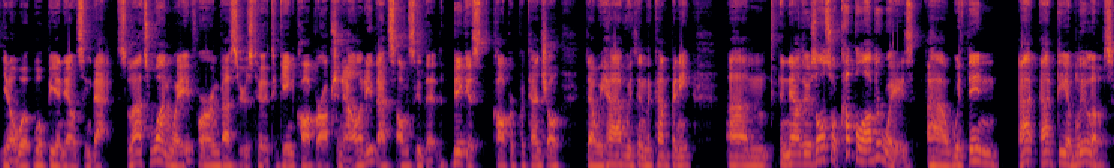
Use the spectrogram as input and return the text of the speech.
you know, we'll, we'll, be announcing that. So that's one way for our investors to, to gain copper optionality. That's obviously the, the biggest copper potential that we have within the company. Um, and now there's also a couple other ways uh, within at, at Diablillos.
